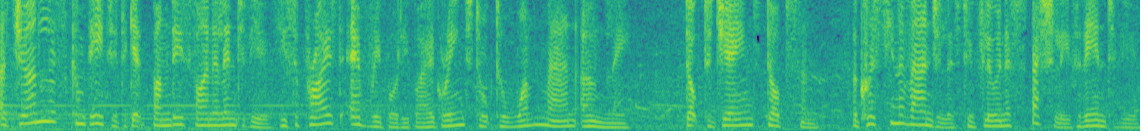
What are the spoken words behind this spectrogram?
As journalists competed to get Bundy's final interview, he surprised everybody by agreeing to talk to one man only Dr. James Dobson, a Christian evangelist who flew in especially for the interview.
